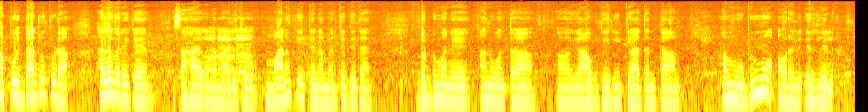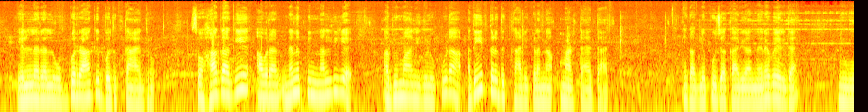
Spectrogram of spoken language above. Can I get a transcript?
ಅಪ್ಪು ಇದ್ದಾಗಲೂ ಕೂಡ ಹಲವರಿಗೆ ಸಹಾಯವನ್ನು ಮಾಡಿದರು. ಮಾನವೀಯತೆಯನ್ನು ಮೆರೆದಿದ್ದಿದೆ. ದೊಡ್ಡ ಮನೆ ಅನ್ನುವಂಥ ಯಾವುದೇ ರೀತಿಯಾದಂಥ ಹಮ್ಮು ಬಿಮ್ಮು ಅವರಲ್ಲಿ ಇರಲಿಲ್ಲ. ಎಲ್ಲರಲ್ಲೂ ಒಬ್ಬರಾಗಿ ಬದುಕ್ತಾ ಇದ್ದರು ಸೊ, ಹಾಗಾಗಿ ಅವರ ನೆನಪಿನಲ್ಲಿಯೇ ಅಭಿಮಾನಿಗಳು ಕೂಡ ಅದೇ ಥರದ ಕಾರ್ಯಗಳನ್ನು ಮಾಡ್ತಾ ಇದ್ದಾರೆ. ಈಗಾಗಲೇ ಪೂಜಾ ಕಾರ್ಯ ನೆರವೇರಿದೆ. ನೀವು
